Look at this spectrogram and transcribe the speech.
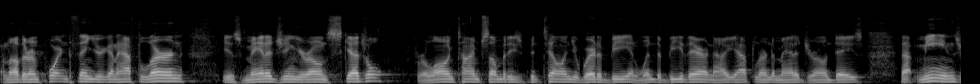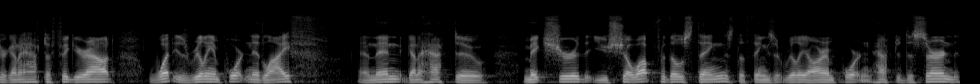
Another important thing you're going to have to learn is managing your own schedule. For a long time, somebody's been telling you where to be and when to be there. Now you have to learn to manage your own days. That means you're going to have to figure out what is really important in life, and then going to have to Make sure that you show up for those things, the things that really are important. Have to discern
